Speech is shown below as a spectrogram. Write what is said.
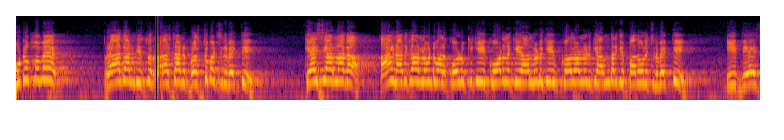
కుటుంబమే ప్రాధాన్యత ఇస్తూ రాష్ట్రాన్ని భ్రష్టుపరిచిన వ్యక్తి కేసీఆర్ లాగా ఆయన అధికారంలో ఉండి వాళ్ళ కొడుకుకి కోడలికి అల్లుడికి కోడళ్ళుడికి అందరికీ పదవులు ఇచ్చిన వ్యక్తి ఈ దేశ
